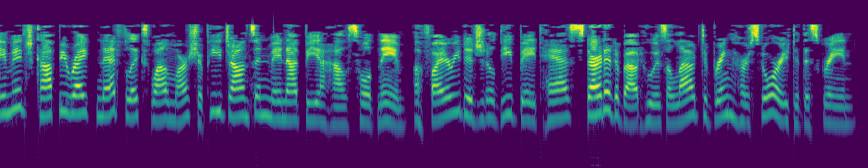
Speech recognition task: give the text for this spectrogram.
Image copyright Netflix While Marsha P. Johnson may not be a household name, a fiery digital debate has started about who is allowed to bring her story to the screen.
